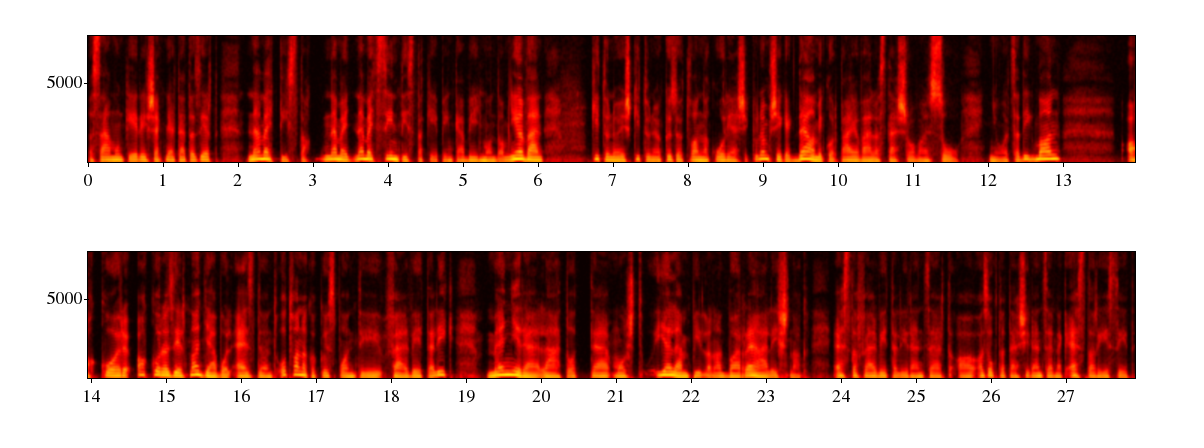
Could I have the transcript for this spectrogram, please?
a számonkéréseknél. Tehát azért nem egy tiszta, nem egy, nem egy szintiszta kép, inkább így mondom. Nyilván kitűnő és kitűnő között vannak óriási különbségek, de amikor pályaválasztásról van szó nyolcadikban, akkor, akkor azért nagyjából ez dönt. Ott vannak a központi felvételik. Mennyire látott te most jelen pillanatban reálisnak ezt a felvételi rendszert, a, az oktatási rendszernek ezt a részét?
